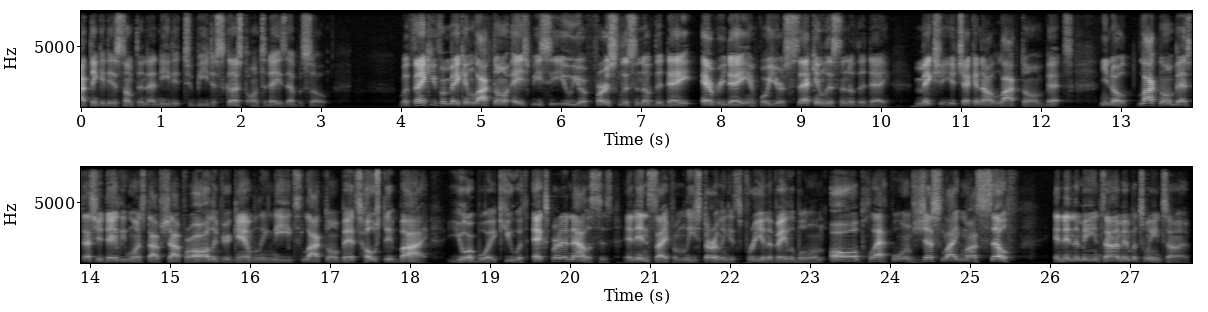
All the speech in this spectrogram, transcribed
I think it is something that needed to be discussed on today's episode. But thank you for making Locked On HBCU your first listen of the day every day. And for your second listen of the day, make sure you're checking out Locked On Bets. You know, Locked On Bets, that's your daily one stop shop for all of your gambling needs. Locked On Bets, hosted by your boy Q with expert analysis and insight from Lee Sterling is free and available on all platforms just like myself. And in the meantime, in between time,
